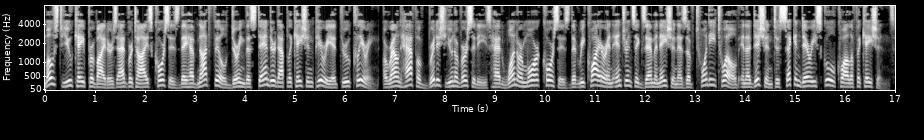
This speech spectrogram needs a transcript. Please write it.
Most UK providers advertise courses they have not filled during the standard application period through clearing. Around half of British universities had one or more courses that require an entrance examination as of 2012 in addition to secondary school qualifications.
